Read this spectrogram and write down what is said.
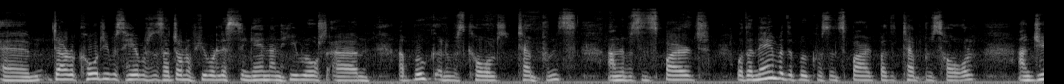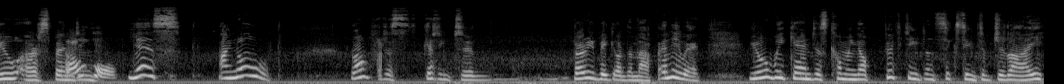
um, Darragh Coady was here with us, I don't know if you were listening in, and he wrote um, a book and it was called Temperance, and it was inspired, well, the name of the book was inspired by the Temperance Hall, and you are spending. Oh. Yes, I know. Longford is getting to very big on the map. Anyway, your weekend is coming up 15th and 16th of July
